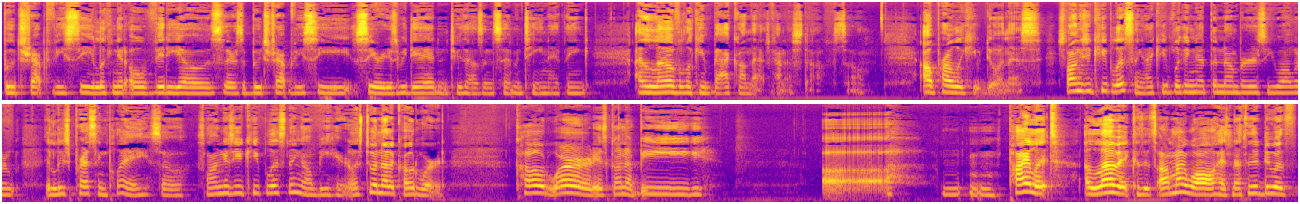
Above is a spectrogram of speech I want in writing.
Bootstrapped VC, looking at old videos. There's a Bootstrap VC series we did in 2017, I think. I love looking back on that kind of stuff. So. I'll probably keep doing this. As long as you keep listening, I keep looking at the numbers. You all are at least pressing play. So as long as you keep listening, I'll be here. Let's do another code word. Code word is going to be uh, pilot. I love it because it's on my wall, has nothing to do with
